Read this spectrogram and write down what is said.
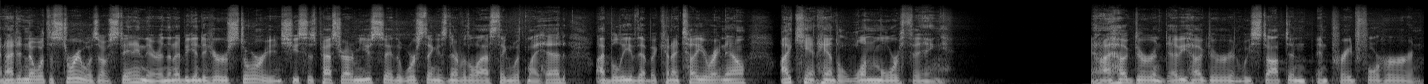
And I didn't know what the story was. I was standing there, and then I began to hear her story. And she says, Pastor Adam, you say the worst thing is never the last thing with my head. I believe that, but can I tell you right now, I can't handle one more thing. And I hugged her, and Debbie hugged her, and we stopped and, and prayed for her. And,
